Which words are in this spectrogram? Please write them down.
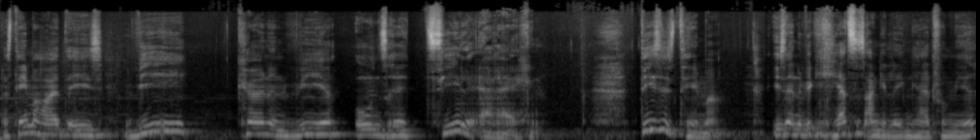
Das Thema heute ist, wie können wir unsere Ziele erreichen? Dieses Thema ist eine wirklich Herzensangelegenheit von mir.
